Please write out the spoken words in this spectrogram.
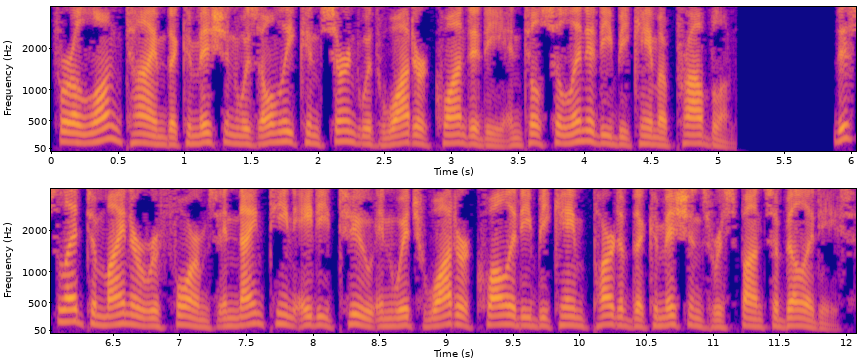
For a long time the Commission was only concerned with water quantity until salinity became a problem. This led to minor reforms in 1982 in which water quality became part of the Commission's responsibilities.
